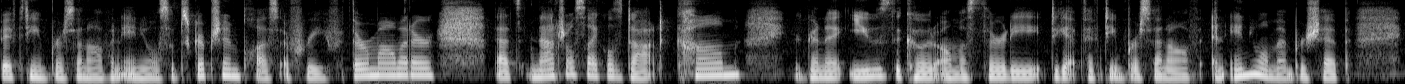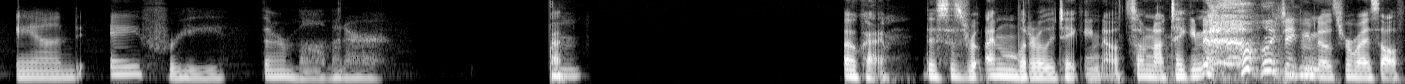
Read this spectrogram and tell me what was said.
15% off an annual subscription plus a free thermometer. That's naturalcycles.com. You're going to use the code almost 30 to get 15% off an annual membership and a free thermometer. Mm-hmm. Okay. This is, re- I'm literally taking notes. So I'm not taking, notes, I'm taking mm-hmm. notes for myself.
